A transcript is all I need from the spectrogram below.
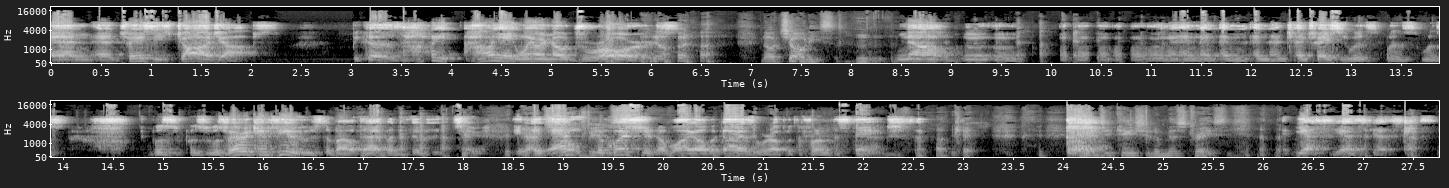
and and Tracy's jaw drops because Holly Holly ain't wearing no drawers. No, no, no chonies. No, mm-mm. Mm-mm, and, and, and, and, and Tracy was was was. Was, was was very confused about that, but it, it, it, it answered the question of why all the guys were up at the front of the stage. Okay. The education of Miss Tracy. Yes, yes, yes, yes.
